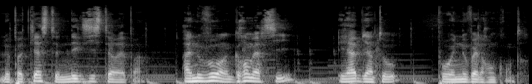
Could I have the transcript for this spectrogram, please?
le podcast n'existerait pas. À nouveau un grand merci et à bientôt pour une nouvelle rencontre.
